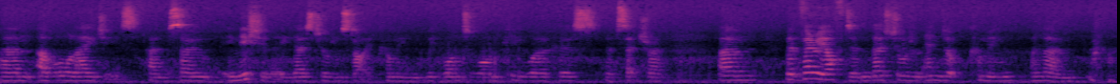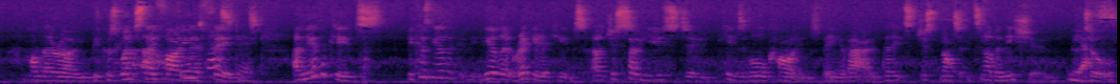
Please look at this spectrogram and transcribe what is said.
um, of all ages. And so initially, those children started coming with one-to-one key workers, etc. Um, but very often, those children end up coming alone on their own because once they Oh, find their feet, and the other kids, because the other the other regular kids are just so used to kids of all kinds being about that it's just not it's not an issue Yes. at all.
